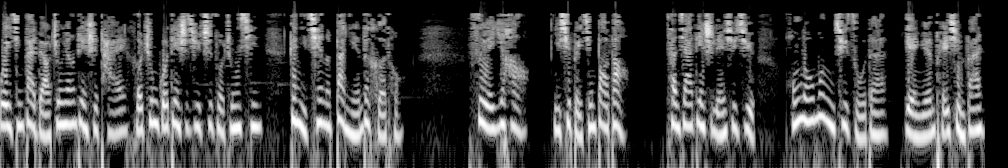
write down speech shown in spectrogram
我已经代表中央电视台和中国电视剧制作中心跟你签了半年的合同。四月一号，你去北京报道，参加电视连续剧《红楼梦》剧组的演员培训班。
